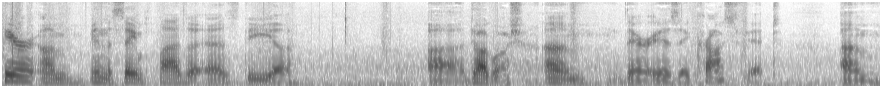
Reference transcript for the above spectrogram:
here, um, in the same plaza as the uh, uh, dog wash, um, there is a CrossFit. Um,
